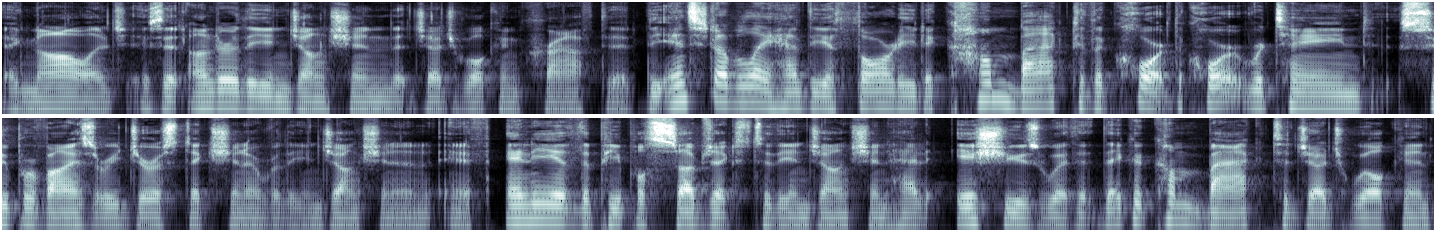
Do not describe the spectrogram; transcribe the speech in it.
acknowledge is that under the injunction that Judge Wilken crafted, the NCAA had the authority to come back to the court. The court retained supervisory jurisdiction over the injunction. And if any of the people subject to the injunction had issues with it, they could come back to Judge Wilken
